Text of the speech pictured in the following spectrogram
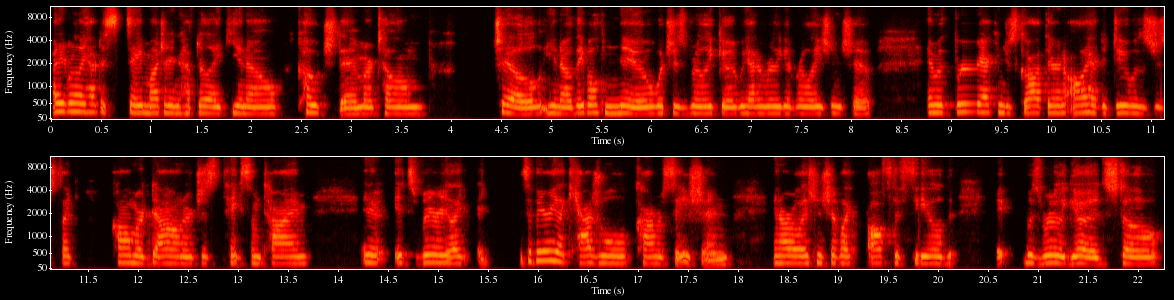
I didn't really have to say much. I didn't have to like you know coach them or tell them chill. You know, they both knew, which is really good. We had a really good relationship. And with Bree, I can just go out there and all I had to do was just like calm her down or just take some time. And it, it's very like it's a very like casual conversation. And our relationship, like off the field, it was really good. So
